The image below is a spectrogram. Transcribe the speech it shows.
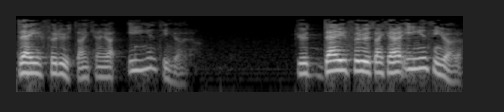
dig förutan kan jag ingenting göra. Gud dig förutan kan jag ingenting göra.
